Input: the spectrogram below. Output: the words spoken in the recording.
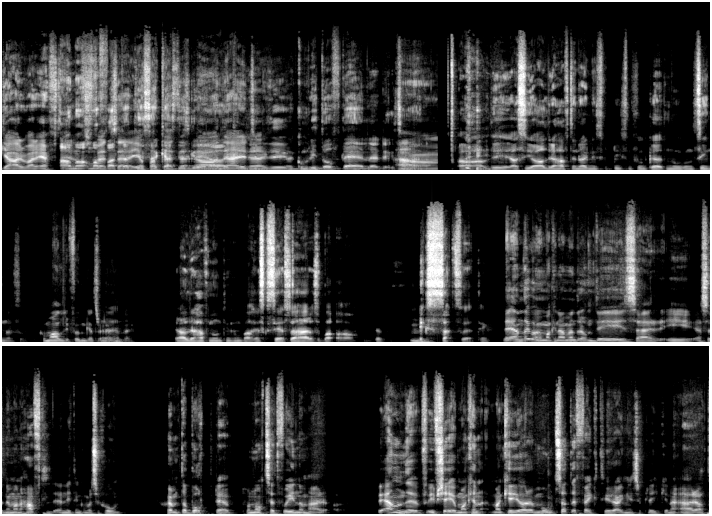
garvar efter. Ja, man, man fattar att det är fattar sarkastisk grej. Ja, det här är typ... Det, Kommer hit ofta eller? Liksom. ja. Ja, det, alltså, jag har aldrig haft en raggningsreplik som funkat någonsin. Alltså. Det kommer aldrig funka tror jag Nej. heller. Jag har aldrig haft någonting som bara, jag ska säga så här och så bara, ja. det Mm. Exakt så jag tänkte. Det enda gången man kan använda dem, det är så här i, alltså när man har haft en liten konversation. Skämta bort det, på något sätt få in de här. Det är en, i och för sig, man kan, man kan göra motsatt effekt till raggningsreplikerna är att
